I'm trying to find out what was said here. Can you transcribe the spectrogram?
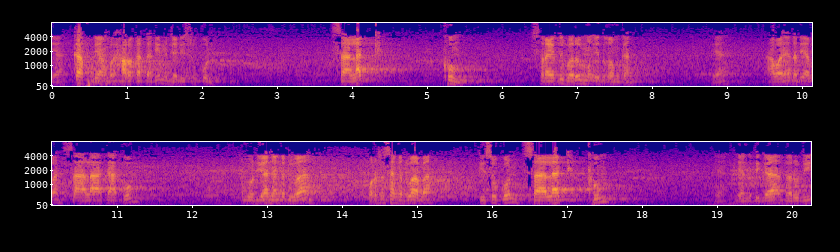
ya kaf yang berharokat tadi menjadi sukun. Salak kum setelah itu baru mengidghamkan. Ya. Awalnya tadi apa? Salakakum. Kemudian yang kedua, proses yang kedua apa? Disukun salakum. Ya, yang ketiga baru di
